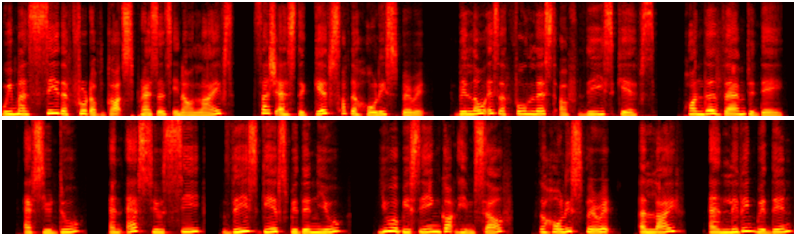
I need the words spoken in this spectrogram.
We must see the fruit of God's presence in our lives, such as the gifts of the Holy Spirit. Below is a full list of these gifts. Ponder them today. As you do, and as you see these gifts within you, you will be seeing God Himself, the Holy Spirit, alive and living within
